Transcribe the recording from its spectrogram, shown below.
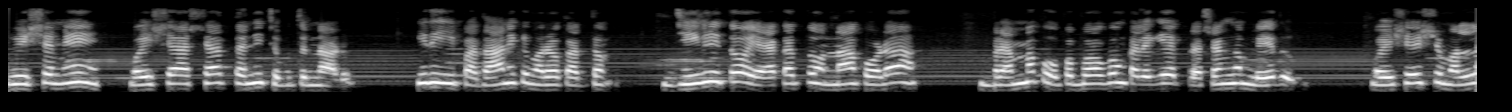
విషయమే వైశాశ్యాత్ అని చెబుతున్నాడు. ఇది ఈ పదానికి మరొక అర్థం. జీవినితో ఏకత్వం ఉన్నా కూడా బ్రహ్మకు ఉపభోగం కలిగే ప్రసంగం లేదు. వైశేష్యం వల్ల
